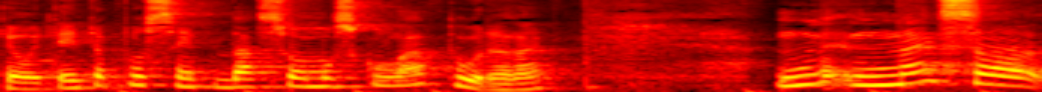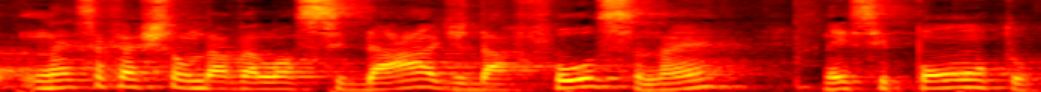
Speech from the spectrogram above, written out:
tem 80% da sua musculatura, né? Nessa, nessa questão da velocidade, da força, né? Nesse ponto,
